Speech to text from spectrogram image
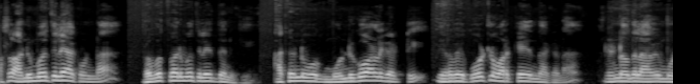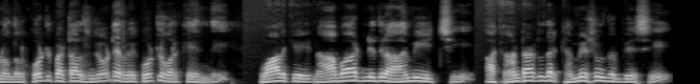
అసలు అనుమతి లేకుండా ప్రభుత్వ అనుమతి లేదు దానికి. అక్కడ నువ్వు ఒక మొండుగోళ్ళు కట్టి ఇరవై కోట్లు వర్క్ అయింది అక్కడ. రెండు వందల యాభై మూడు వందల కోట్లు పెట్టాల్సిన చోట ఇరవై కోట్లు వర్క్ అయింది. వాళ్ళకి నాబార్డు నిధులు హామీ ఇచ్చి ఆ కాంట్రాక్టుల దగ్గర కమిషన్లు దొబ్బేసి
